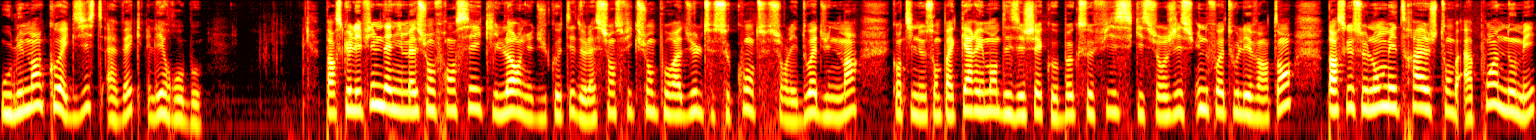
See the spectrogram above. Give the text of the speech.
où l'humain coexiste avec les robots. Parce que les films d'animation français qui lorgnent du côté de la science-fiction pour adultes se comptent sur les doigts d'une main quand ils ne sont pas carrément des échecs au box-office qui surgissent une fois tous les 20 ans, parce que ce long métrage tombe à point nommé,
